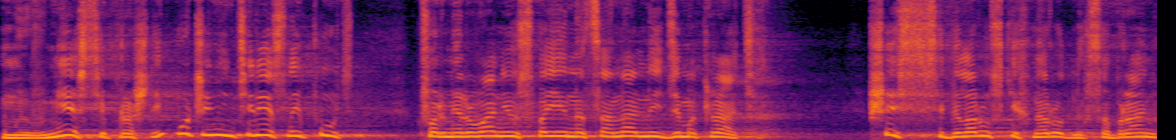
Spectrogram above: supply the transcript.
Мы вместе прошли очень интересный путь к формированию своей национальной демократии. Шесть всебелорусских народных собраний,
